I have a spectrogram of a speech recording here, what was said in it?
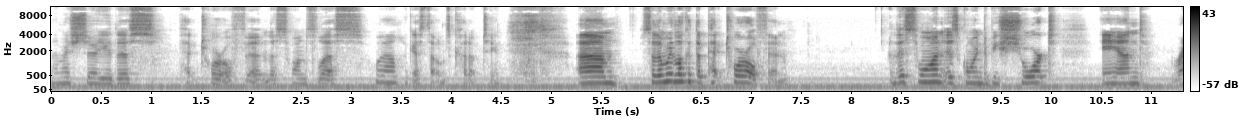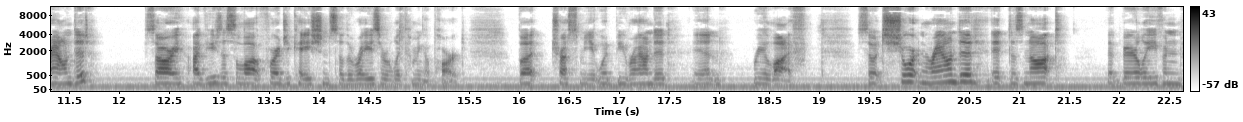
let me show you this pectoral fin. This one's less, well, I guess that one's cut up too. Um, so then we look at the pectoral fin. This one is going to be short and rounded. Sorry, I've used this a lot for education, so the rays are really coming apart. But trust me, it would be rounded in real life. So it's short and rounded. It does not, it barely even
